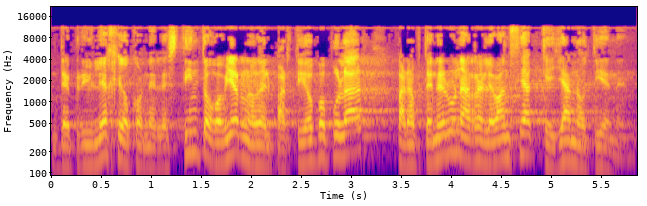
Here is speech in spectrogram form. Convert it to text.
de privilegio con el extinto Gobierno del Partido Popular para obtener una relevancia que ya no tienen.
